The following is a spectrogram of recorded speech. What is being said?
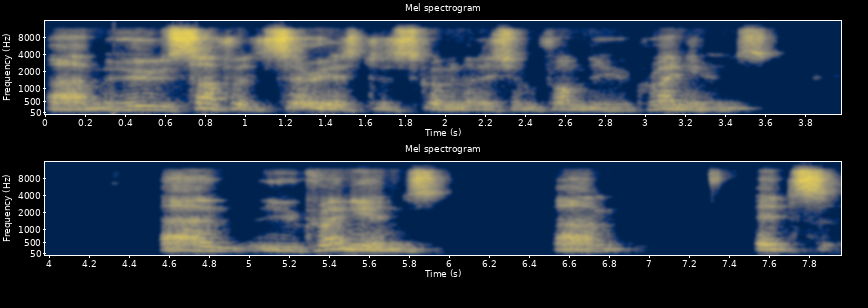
um, who suffered serious discrimination from the Ukrainians. And the Ukrainians, um, it's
